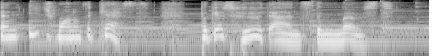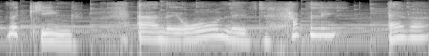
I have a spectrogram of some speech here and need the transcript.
and each one of the guests. But guess who danced the most? The king. And they all lived happily ever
